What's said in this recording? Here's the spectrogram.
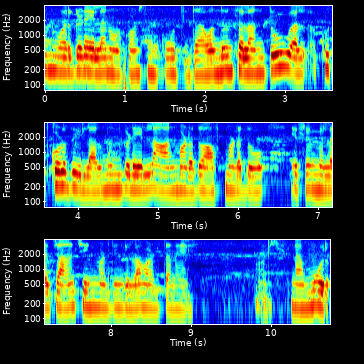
ಅವನು ಹೊರ್ಗಡೆ ಎಲ್ಲ ನೋಡ್ಕೊಂಡು ಸುಮ್ಮನೆ ಕೂತಿದ್ದ. ಒಂದೊಂದು ಸಲ ಅಂತೂ ಅಲ್ಲಿ ಕೂತ್ಕೊಳ್ಳೋದು ಇಲ್ಲ. ಅಲ್ಲಿ ಮುಂದ್ಗಡೆ ಎಲ್ಲ ಆನ್ ಮಾಡೋದು, ಆಫ್ ಮಾಡೋದು ಎಫ್ ಎಂ ಎಲ್ಲ ಚಾನಲ್ ಚೇಂಜ್ ಮಾಡ್ದಂಗೆಲ್ಲ ಮಾಡ್ತಾನೆ. ನೋಡಿ, ನಮ್ಮೂರು.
